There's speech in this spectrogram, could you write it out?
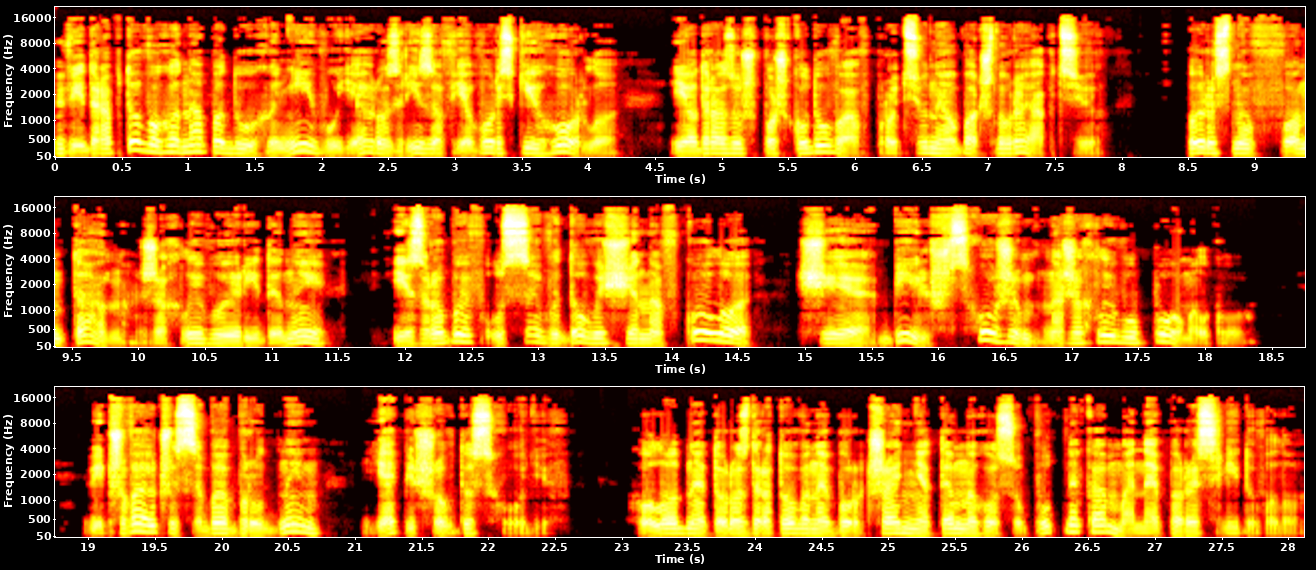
Від раптового нападу гніву я розрізав яворське горло і одразу ж пошкодував про цю необачну реакцію, пирснув фонтан жахливої рідини і зробив усе видовище навколо ще більш схожим на жахливу помилку. Відчуваючи себе брудним, я пішов до сходів. Холодне то роздратоване бурчання темного супутника мене переслідувало.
